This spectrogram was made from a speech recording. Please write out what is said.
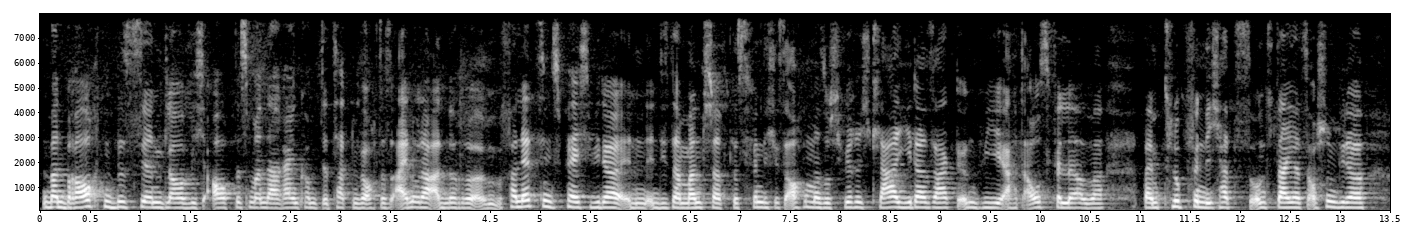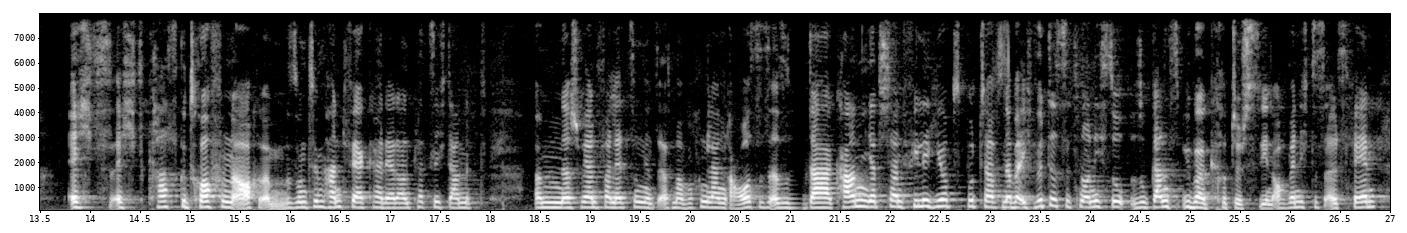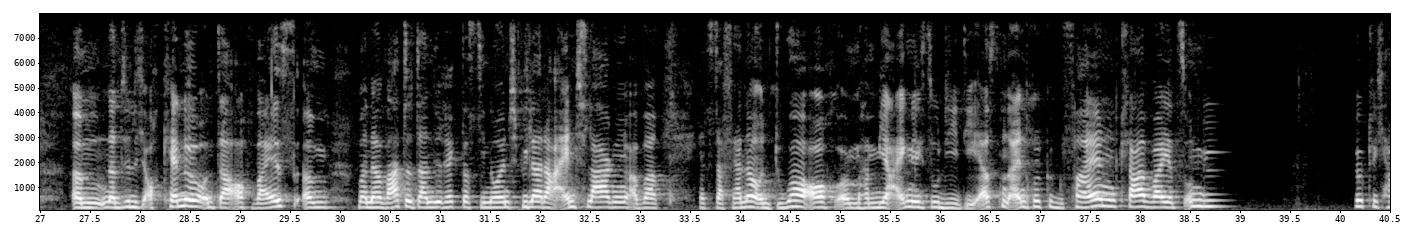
man braucht ein bisschen, glaube ich, auch, bis man da reinkommt. Jetzt hatten wir auch das ein oder andere ähm, Verletzungspech wieder in, in dieser Mannschaft. Das finde ich ist auch immer so schwierig. Klar, jeder sagt irgendwie, er hat Ausfälle, aber beim Club, finde ich, hat es uns da jetzt auch schon wieder echt, echt krass getroffen. Auch ähm, so ein Tim Handwerker, der dann plötzlich damit ähm, einer schweren Verletzung jetzt erstmal wochenlang raus ist. Also da kamen jetzt schon viele Hiobsbotschaften, aber ich würde das jetzt noch nicht so, so ganz überkritisch sehen, auch wenn ich das als Fan ähm, natürlich auch kenne und da auch weiß, ähm, man erwartet dann direkt, dass die neuen Spieler da einschlagen, aber jetzt da Ferner und Dua auch ähm, haben mir eigentlich so die, die ersten Eindrücke gefallen. Klar, war jetzt unglücklich.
